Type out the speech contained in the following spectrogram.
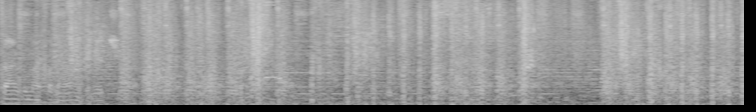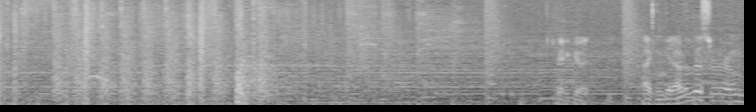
Time for my fucking arm to itch. Okay, good. I can get out of this room.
